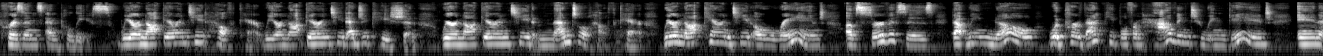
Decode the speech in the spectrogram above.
prisons and police. We are not guaranteed health care. We are not guaranteed education. We are not guaranteed mental health care. We are not guaranteed a range of services that we know would prevent people from having to engage in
